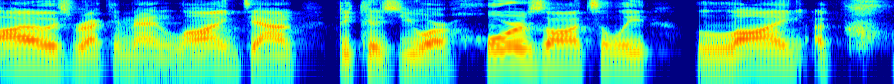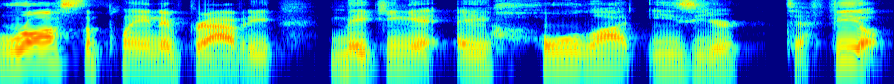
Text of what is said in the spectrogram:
I always recommend lying down because you are horizontally lying across the plane of gravity, making it a whole lot easier to feel.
